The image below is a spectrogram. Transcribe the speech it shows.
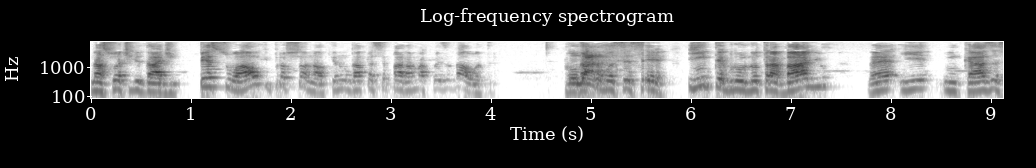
na sua atividade pessoal e profissional, porque não dá para separar uma coisa da outra. Não, dá, para você ser íntegro no trabalho né, e em casa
